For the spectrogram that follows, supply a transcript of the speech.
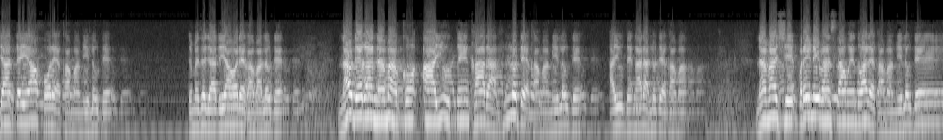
ကြာတရားဟောတဲ့အခါမှာမြေလှုပ်တယ်ဓမ္မစကြာတရားဟောတဲ့အခါမှာလှုပ်တယ်နောက်တကနာမခွန်အာယုသင်္ခါရလွတ်တဲ့အခါမှာမြေလှုပ်တယ်အာယုသင်္ခါရလွတ်တဲ့အခါမှာနမရှိပြိဋိဘံစောင်ဝင်သွားတဲ့အခါမှာမြေလှုပ်တယ်တဲ့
